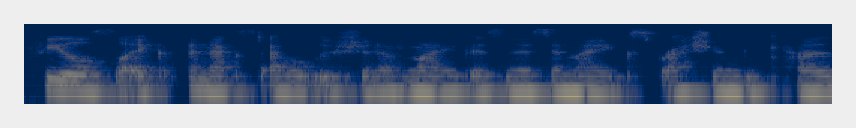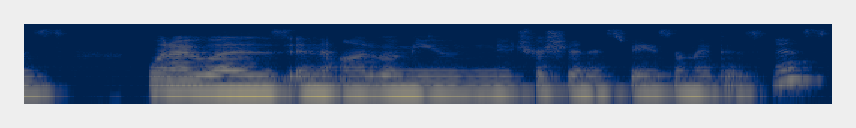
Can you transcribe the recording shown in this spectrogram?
feels like a next evolution of my business and my expression because when I was in the autoimmune nutritionist phase of my business,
